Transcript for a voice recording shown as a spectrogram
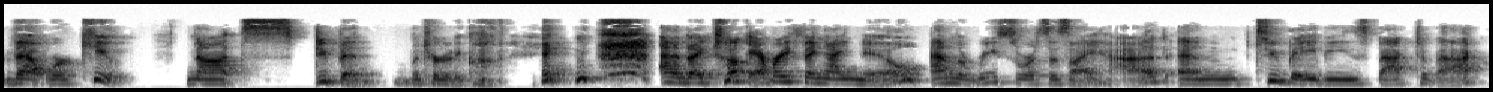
that were cute, not stupid maternity clothing. and I took everything I knew and the resources I had and two babies back to back.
